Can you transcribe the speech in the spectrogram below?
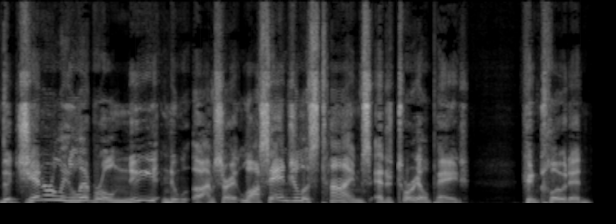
The generally liberal New, New uh, I'm sorry, Los Angeles Times editorial page concluded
